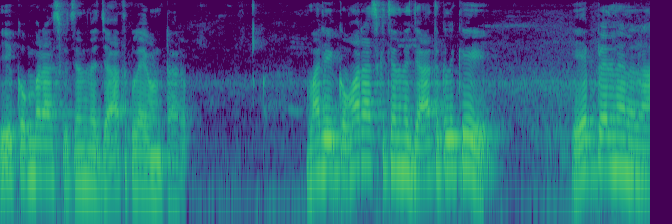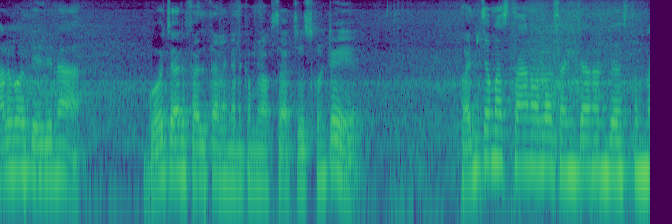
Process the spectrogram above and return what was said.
ఈ కుంభరాశికి చెందిన జాతకులై ఉంటారు. మరి ఈ కుంభరాశికి చెందిన జాతకులకి ఏప్రిల్ నెల నాలుగవ తేదీన గోచార ఫలితాలను కనుక మనం ఒకసారి చూసుకుంటే పంచమ స్థానంలో సంచారం చేస్తున్న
